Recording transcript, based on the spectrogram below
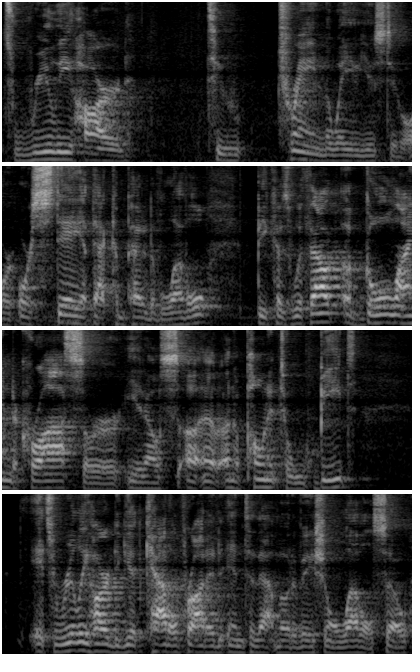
it's really hard to train the way you used to or, or stay at that competitive level because without a goal line to cross or you know s- uh, an opponent to beat it's really hard to get cattle prodded into that motivational level. So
